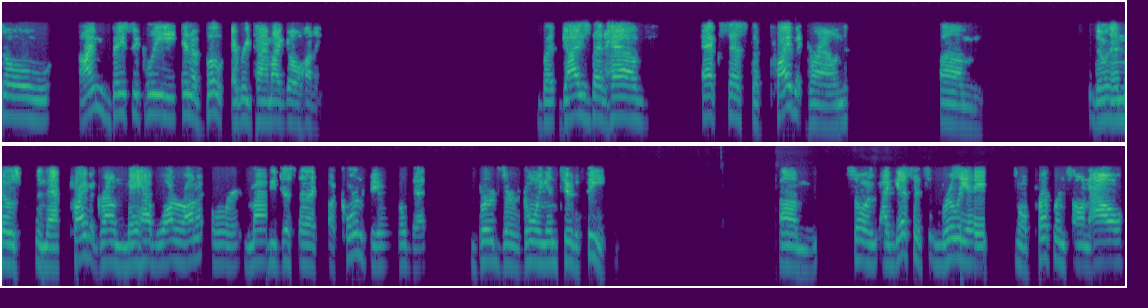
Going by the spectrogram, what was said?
so I'm basically in a boat every time I go hunting. But guys that have access to private ground, um, and those and that private ground may have water on it, or it might be just a, a cornfield that birds are going into to feed. Um, so I guess it's really a you know, preference on how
